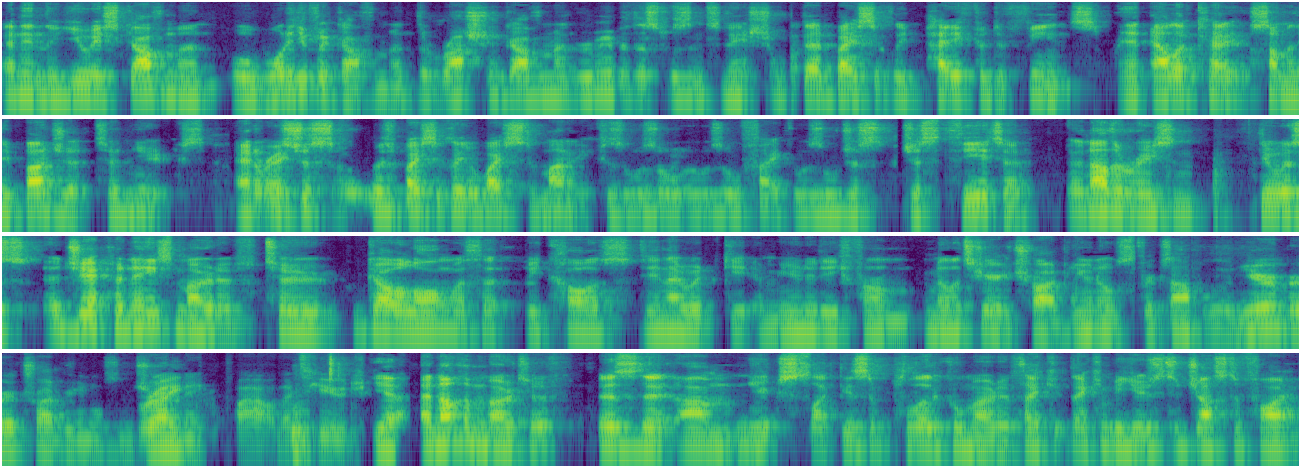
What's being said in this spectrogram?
And then the US government, or whatever government, the Russian government, remember this was international, they'd basically pay for defense and allocate some of their budget to nukes. And it was just, it was basically a waste of money because it was all, it was all fake. It was all just, just theater. Another reason, there was a Japanese motive to go along with it because then they would get immunity from military tribunals, for example, the Nuremberg tribunals in Germany. Right. Wow, that's huge. Yeah. Another motive is that um, nukes, like there's a political motive. They, they can be used to justify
